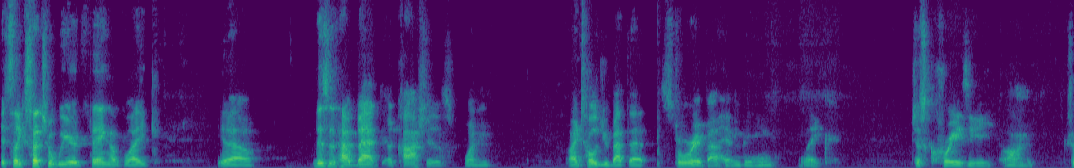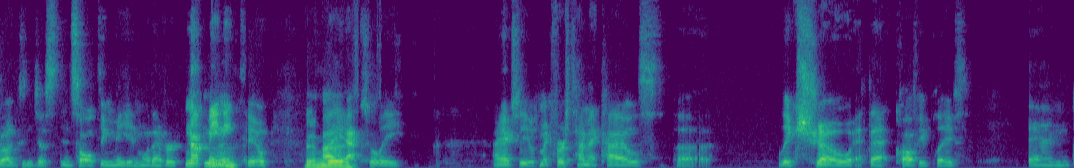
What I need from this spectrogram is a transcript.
It's like such a weird thing of like, you know, this is how bad Akash is. When I told you about that story about him being like, just crazy on drugs and just insulting me and whatever, not meaning to. Been I actually, I actually, it was my first time at Kyle's uh, like show at that coffee place, and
